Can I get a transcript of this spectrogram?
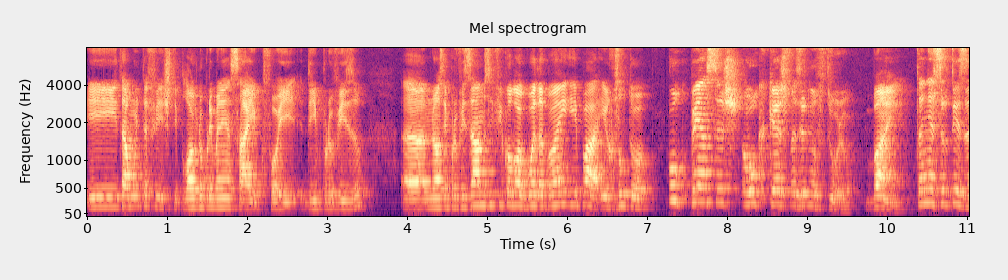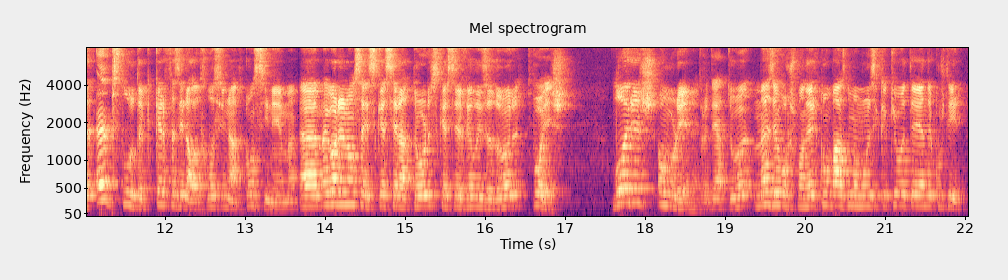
e está muito fixe. Tipo, logo no primeiro ensaio que foi de improviso, uh, nós improvisámos e ficou logo bué bem e pá, e resultou. O que pensas ou o que queres fazer no futuro? Bem, tenho a certeza absoluta que quero fazer algo relacionado com cinema. Um, agora não sei se quer ser ator, se quer ser realizador. Depois, loiras ou morena? Até à toa, mas eu vou responder com base numa música que eu até ando a curtir.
